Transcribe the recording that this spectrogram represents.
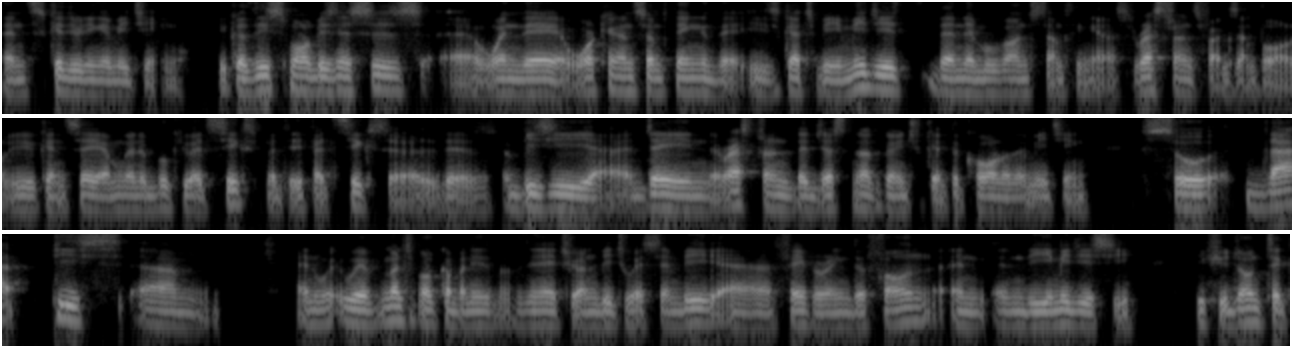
than scheduling a meeting. Because these small businesses, uh, when they're working on something that is got to be immediate, then they move on to something else. Restaurants, for example, you can say, I'm going to book you at six, but if at six uh, there's a busy uh, day in the restaurant, they're just not going to get the call or the meeting. So that piece, um, and we, we, have multiple companies of the nature on B2SMB uh, favoring the phone and, and the immediacy. If you don't take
